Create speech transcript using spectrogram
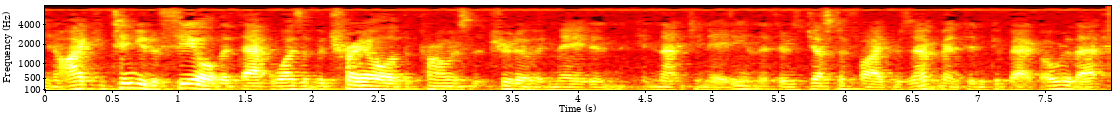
you know, I continue to feel that that was a betrayal of the promise that Trudeau had made in, in 1980, and that there's justified resentment in Quebec over that.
